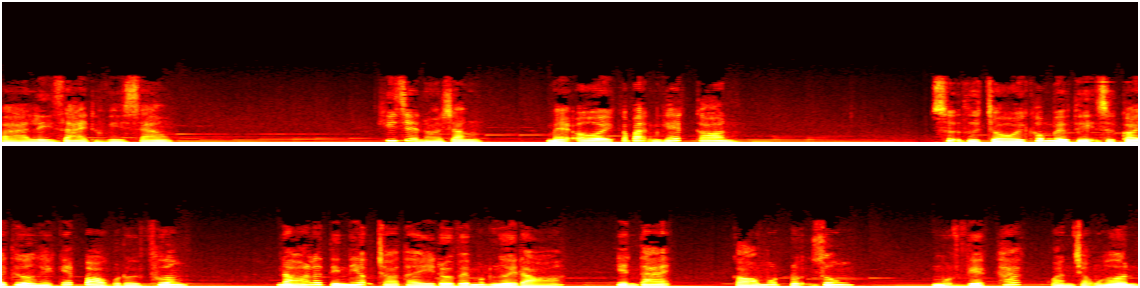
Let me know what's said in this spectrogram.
và lý giải được vì sao. Khi trẻ nói rằng, mẹ ơi các bạn ghét con. Sự từ chối không biểu thị sự coi thường hay ghét bỏ của đối phương. Nó là tín hiệu cho thấy đối với một người đó, hiện tại có một nội dung, một việc khác quan trọng hơn.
